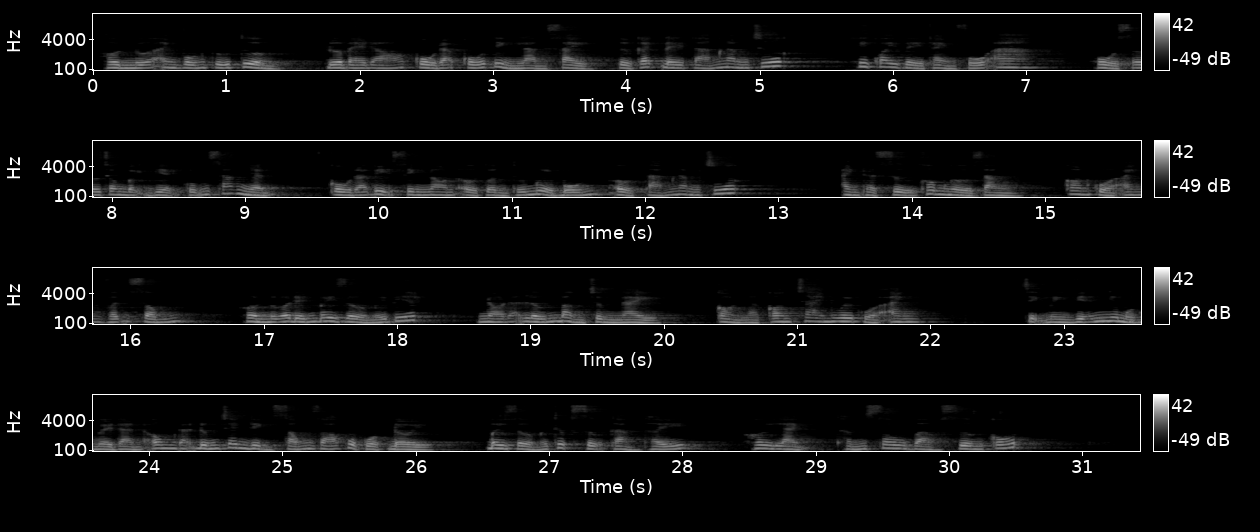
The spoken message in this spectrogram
Hơn nữa anh vốn cứ tưởng đứa bé đó cô đã cố tình làm sảy từ cách đây 8 năm trước. Khi quay về thành phố A, hồ sơ trong bệnh viện cũng xác nhận cô đã bị sinh non ở tuần thứ 14 ở 8 năm trước. Anh thật sự không ngờ rằng con của anh vẫn sống. Hơn nữa đến bây giờ mới biết nó đã lớn bằng chừng này, còn là con trai nuôi của anh. Trịnh Minh Viễn như một người đàn ông đã đứng trên đỉnh sóng gió của cuộc đời, bây giờ mới thực sự cảm thấy hơi lạnh thấm sâu vào xương cốt.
